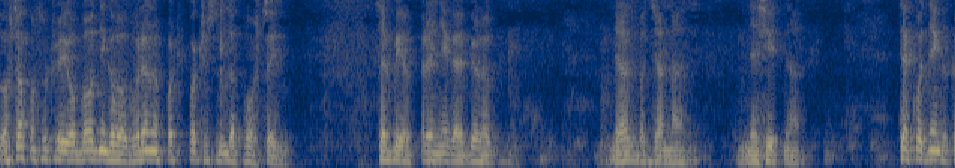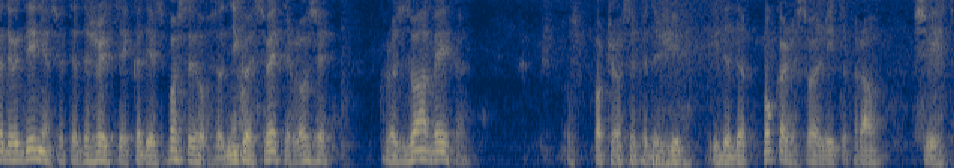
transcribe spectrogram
u svakom slučaju od njegovog vremena počeo sam da postojim. Srbija pre njega je bila razbacana, nesitna. Tek od njega, kada je ujedinio sve te državice, kada je ispostavio od njegove svete loze, kroz dva veka počeo sebe da živi i da, da pokaže svoje lice pravo svijetu.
